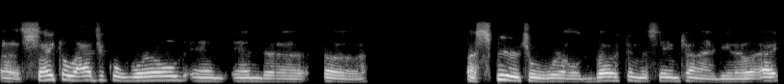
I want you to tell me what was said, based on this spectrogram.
a psychological world and and uh, uh, a spiritual world both in the same time. You know, I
